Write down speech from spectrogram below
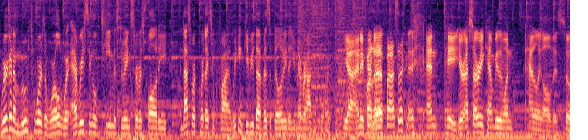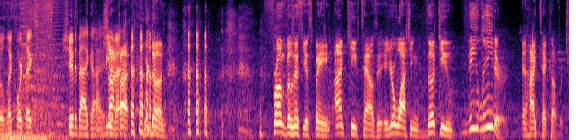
we're going to move towards a world where every single team is doing service quality, and that's what Cortex can provide. We can give you that visibility that you never had before. Yeah, and if you're not five seconds, and hey, your SRE can be the one handling all of this. So let Cortex shift. Be the bad guy. Shot bad. We're done. From Valencia, Spain, I'm Keith Townsend, and you're watching theCUBE, the leader in high-tech coverage.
